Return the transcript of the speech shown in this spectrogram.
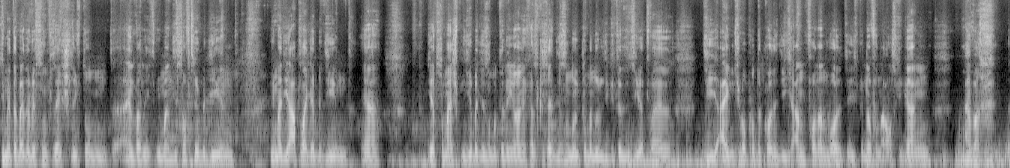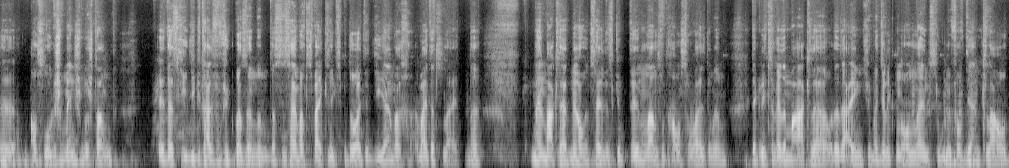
Die Mitarbeiter wissen vielleicht schlicht und einfach nicht, wie man die Software bedient, wie man die Ablage bedient. Ja. Jetzt zum Beispiel hier bei diesem Unternehmen habe ich festgestellt, die sind 0,0 digitalisiert, weil die Eigentümerprotokolle, die ich anfordern wollte, ich bin davon ausgegangen, einfach äh, aus logischem Menschenverstand, äh, dass die digital verfügbar sind und dass es einfach zwei Klicks bedeutet, die einfach weiterzuleiten. Ne. Mein Makler hat mir auch erzählt, es gibt in Landshut Hausverwaltungen, da kriegt sogar der Makler oder der Eigentümer direkt einen Online-Zugriff auf deren Cloud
